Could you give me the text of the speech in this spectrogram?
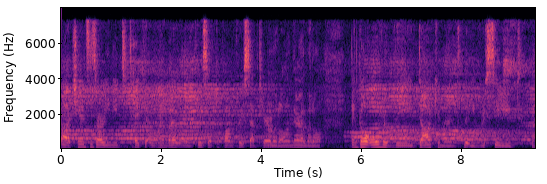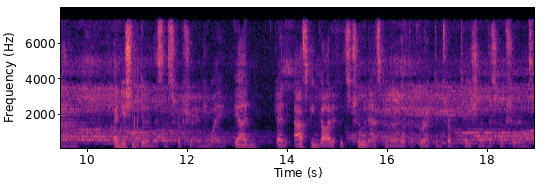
uh, chances are you need to take it line by line, precept upon precept, here a little and there a little, and go over the document that you've received. Um, and you should be doing this in Scripture anyway, and and asking God if it's true, and asking Him what the correct interpretation of the Scripture is.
